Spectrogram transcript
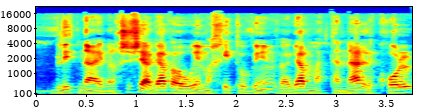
בלי תנאי. ואני חושב שאגב, ההורים הכי טובים, ואגב, מתנה לכל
